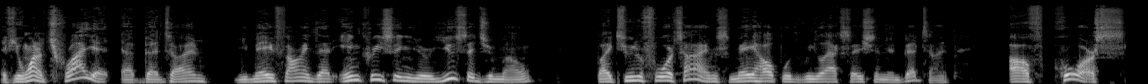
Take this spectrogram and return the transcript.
If you want to try it at bedtime, you may find that increasing your usage amount by two to four times may help with relaxation in bedtime. Of course,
